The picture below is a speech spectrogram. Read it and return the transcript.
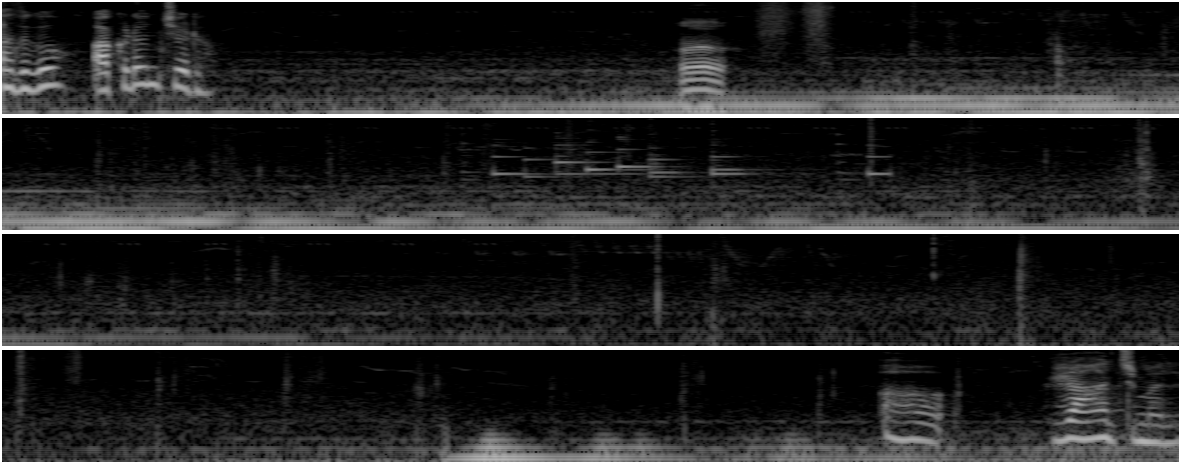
అదిగో అక్కడ ఉంచాడు ఆ. రాజ్మల్.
